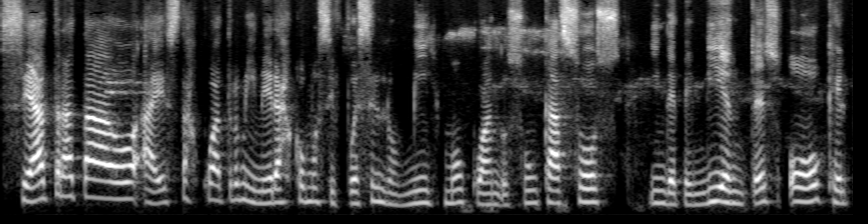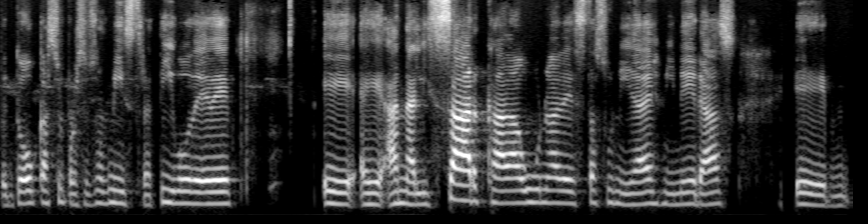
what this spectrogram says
se ha tratado a estas cuatro mineras como si fuesen lo mismo cuando son casos independientes o que en todo caso el proceso administrativo debe analizar cada una de estas unidades mineras Em,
